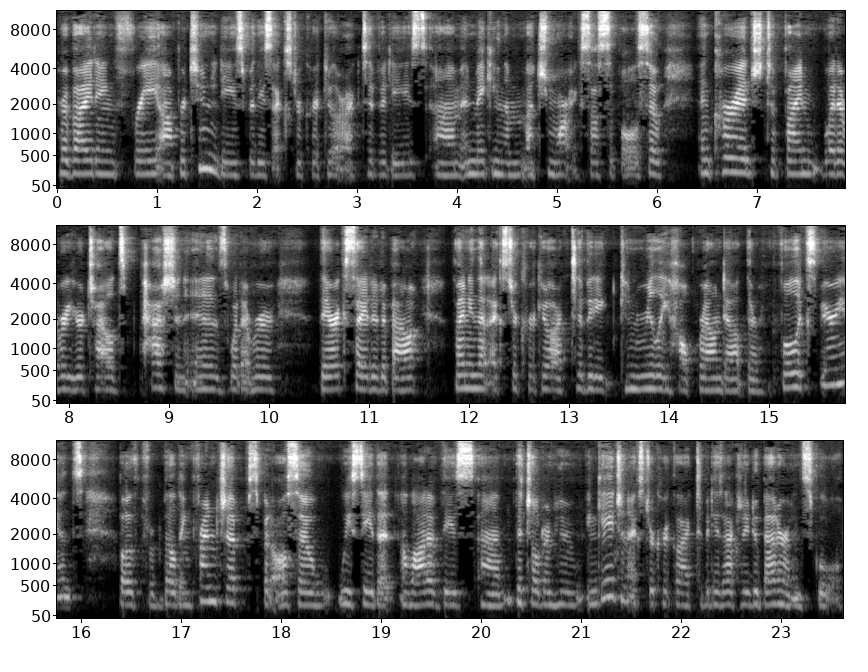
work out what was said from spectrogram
providing free opportunities for these extracurricular activities um, and making them much more accessible. So encourage to find whatever your child's passion is, whatever they're excited about. Finding that extracurricular activity can really help round out their full experience, both for building friendships, but also we see that a lot of these, um, the children who engage in extracurricular activities actually do better in school.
